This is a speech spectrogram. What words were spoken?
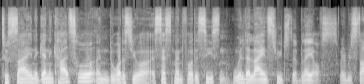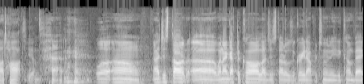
to sign again in Karlsruhe and what is your assessment for the season? Will the Lions reach the playoffs? Will we start hard here? well, um, I just thought uh, when I got the call, I just thought it was a great opportunity to come back,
